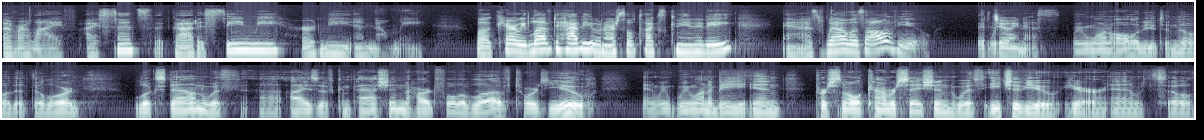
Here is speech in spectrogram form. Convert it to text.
of our life. I sense that God has seen me, heard me, and know me. Well, Kara, we'd love to have you in our Soul Talks community, as well as all of you that join us. We want all of you to know that the Lord looks down with uh, eyes of compassion, a heart full of love towards you. And we, we want to be in personal conversation with each of you here. And so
